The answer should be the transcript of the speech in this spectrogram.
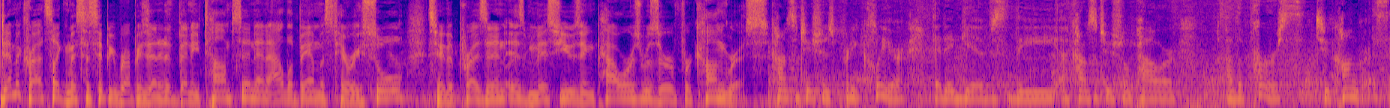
Democrats like Mississippi Representative Benny Thompson and Alabama's Terri Sewell say the president is misusing powers reserved for Congress. The Constitution is pretty clear that it gives the uh, constitutional power of the purse to Congress.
